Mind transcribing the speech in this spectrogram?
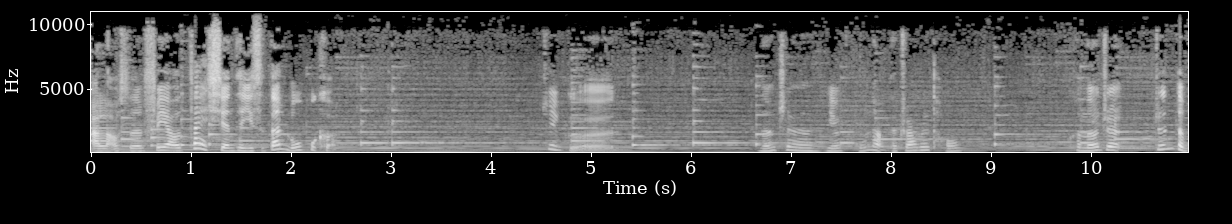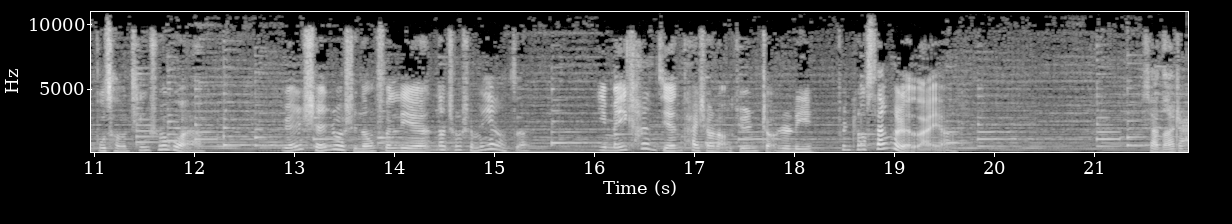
俺老孙非要再掀他一次丹炉不可。这个哪吒也苦恼地抓着头，可哪吒真的不曾听说过啊。元神若是能分裂，那成什么样子？你没看见太上老君整日里分成三个人来呀？小哪吒，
